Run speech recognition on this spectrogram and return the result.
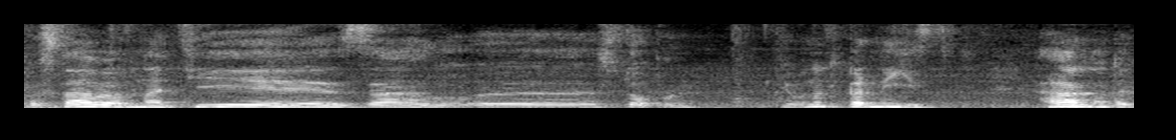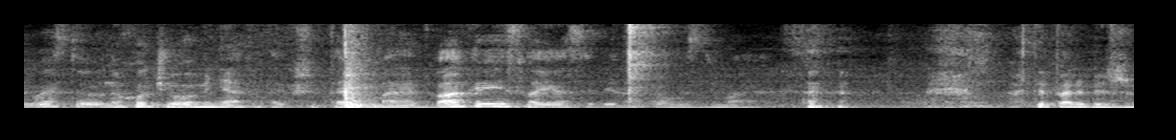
поставив на ті заглу... е, стопори. І воно тепер не їздить. Гарно так виставив, не хочу його міняти. Так що в мене два крісла, я собі на того знімаю. Тепер біжу.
